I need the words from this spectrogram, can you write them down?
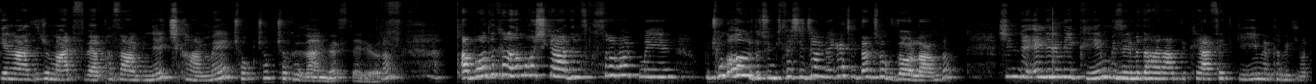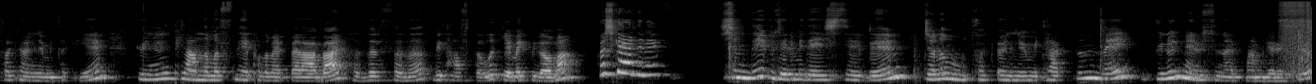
genelde cumartesi veya pazar günleri çıkarmaya çok çok çok özen gösteriyorum. Aa, bu arada kanalıma hoş geldiniz. Kusura bakmayın. Bu çok ağırdı çünkü taşıyacağım diye gerçekten çok zorlandım. Şimdi ellerimi yıkayayım, üzerime daha rahat bir kıyafet giyeyim ve tabii ki mutfak önlüğümü takayım. Günün planlamasını yapalım hep beraber. Hazırsanız bir haftalık yemek vloguma hoş geldiniz. Şimdi üzerimi değiştirdim. Canım mutfak önlüğümü taktım ve günün menüsünü yapmam gerekiyor.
